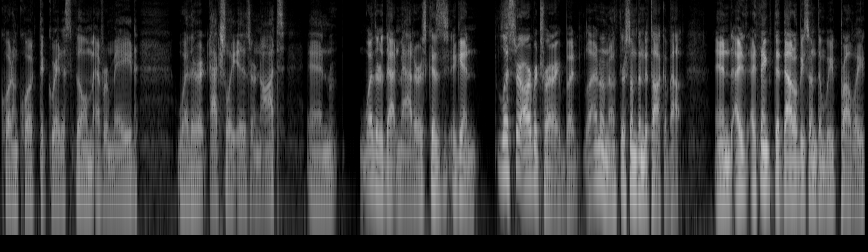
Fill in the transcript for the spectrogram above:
quote unquote the greatest film ever made, whether it actually is or not, and whether that matters. Because again, lists are arbitrary, but I don't know, there's something to talk about. And I, I think that that'll be something we probably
